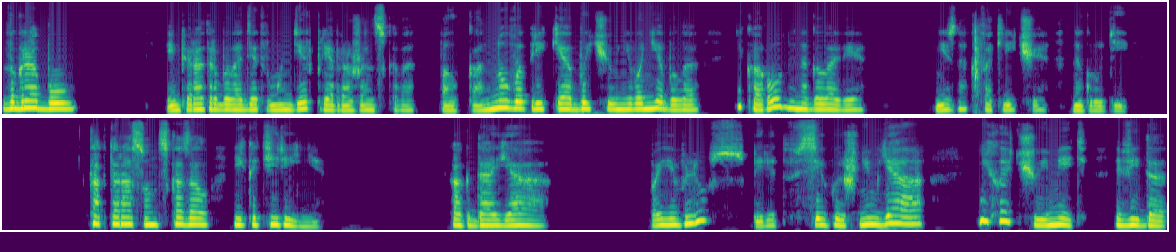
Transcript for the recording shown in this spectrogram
В гробу император был одет в мундир Преображенского полка, но, вопреки обычаю, у него не было ни короны на голове, ни знаков отличия на груди. Как-то раз он сказал Екатерине, «Когда я появлюсь перед Всевышним, я не хочу иметь вида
